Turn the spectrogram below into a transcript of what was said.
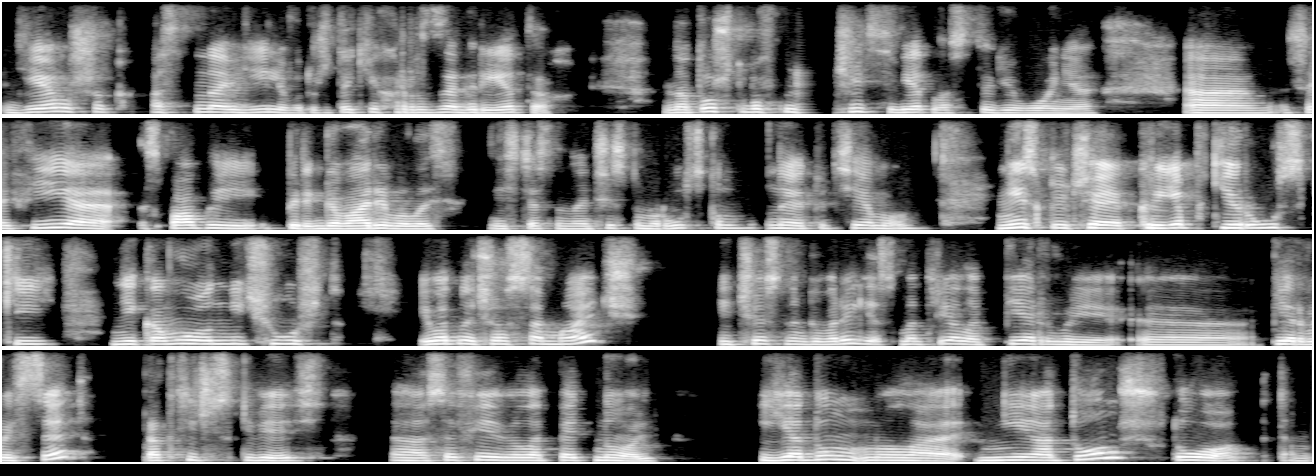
девушек остановили, вот уже таких разогретых, на то, чтобы включить свет на стадионе. А, София с папой переговаривалась, естественно, на чистом русском на эту тему, не исключая крепкий русский, никому он не чужд. И вот начался матч, и, честно говоря, я смотрела первый, э, первый сет, практически весь, София вела 5-0, и я думала не о том, что там,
